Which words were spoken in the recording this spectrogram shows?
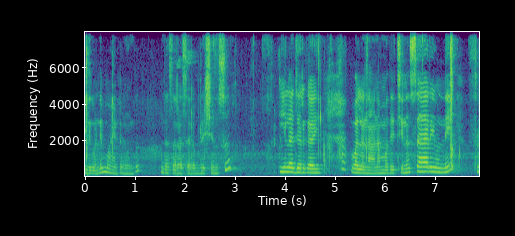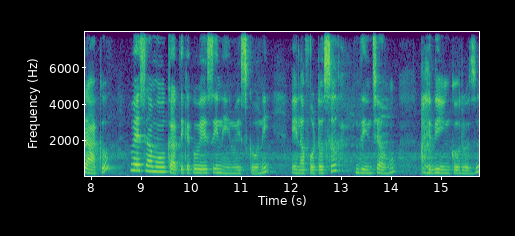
ఇదిగోండి మా ఇంటి ముందు దసరా సెలబ్రేషన్స్. ఇలా జరిగాయి. వాళ్ళ నానమ్మ తెచ్చిన శారీ ఉన్ని ఫ్రాక్ వేసాము. కార్తీకకు వేసి నేను వేసుకొని ఇలా ఫొటోస్ దించాము. ఇది ఇంకో రోజు.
